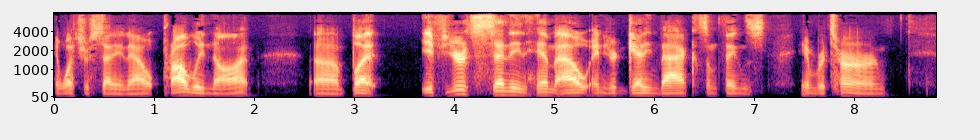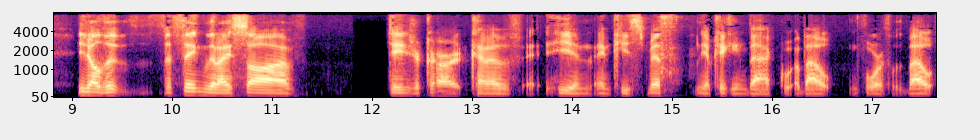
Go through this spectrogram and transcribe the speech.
in what you're sending out. Probably not, uh, but if you're sending him out and you're getting back some things in return, you know the the thing that I saw Danger Cart kind of he and, and Keith Smith you know kicking back about and forth about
